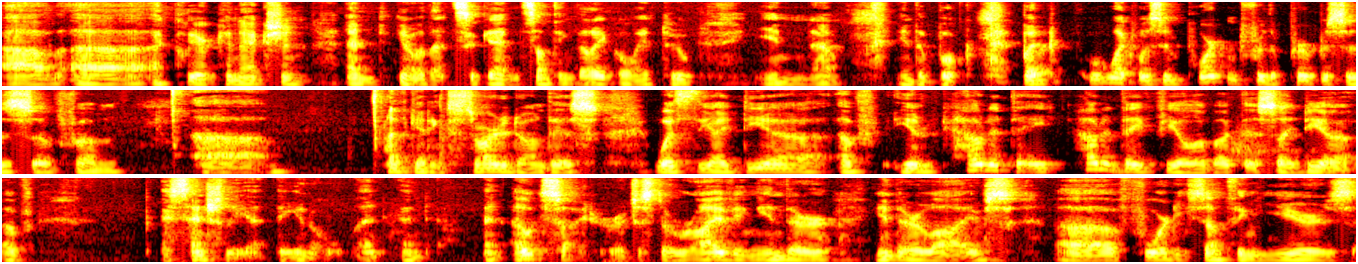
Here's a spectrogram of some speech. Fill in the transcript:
um, uh, a clear connection. And you know, that's again something that I go into in uh, in the book. But what was important for the purposes of um, uh, of getting started on this was the idea of you know how did they how did they feel about this idea of essentially you know and and an outsider, just arriving in their in their lives forty uh, something years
